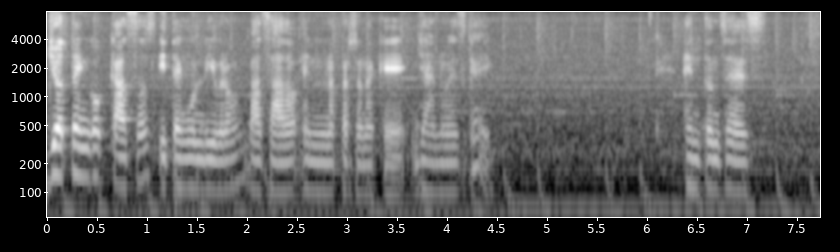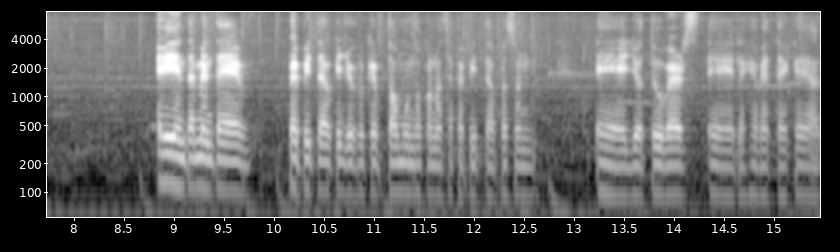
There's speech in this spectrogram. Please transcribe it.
yo tengo casos y tengo un libro basado en una persona que ya no es gay. Entonces, evidentemente, Pepiteo, que yo creo que todo el mundo conoce a Pepiteo, pues son eh, youtubers eh, LGBT que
